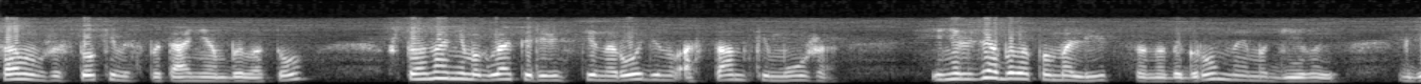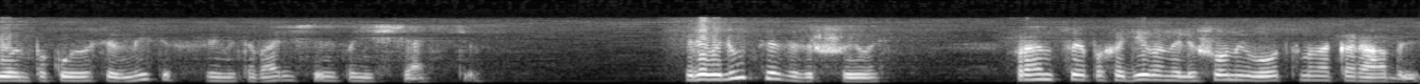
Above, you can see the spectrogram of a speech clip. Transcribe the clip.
Самым жестоким испытанием было то, что она не могла перевести на родину останки мужа, и нельзя было помолиться над огромной могилой, где он покоился вместе со своими товарищами по несчастью. Революция завершилась. Франция походила на лишенный лоцмана корабль.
